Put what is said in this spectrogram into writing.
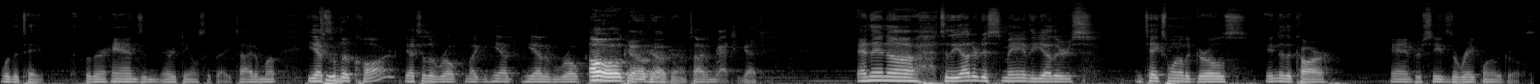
with a tape, like with their hands and everything else like that. He tied them up. He had To some, the car? yeah to the rope. Like he had he had a rope. Oh, okay, okay, okay. Tied him up. Got you, got you. And then uh, to the utter dismay of the others, he takes one of the girls into the car and proceeds to rape one of the girls,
